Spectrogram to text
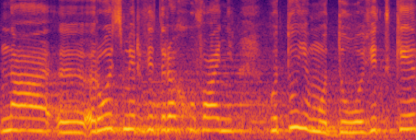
на е, розмір відрахувань, готуємо довідки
